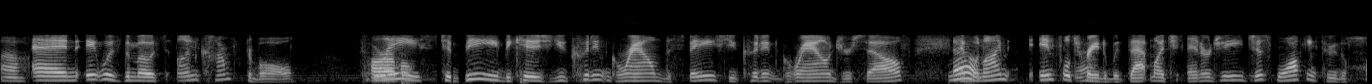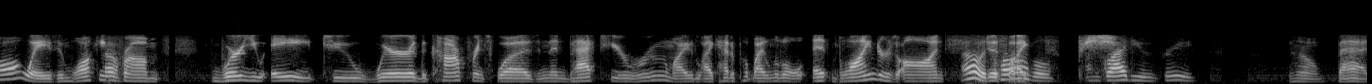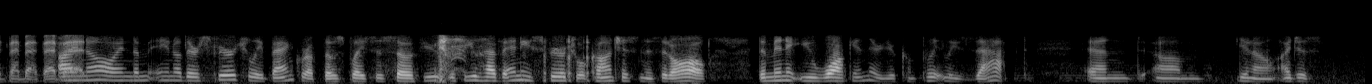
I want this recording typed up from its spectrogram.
oh. and it was the most uncomfortable Horrible. place to be because you couldn't ground the space, you couldn't ground yourself. No. And when I'm infiltrated yeah. with that much energy, just walking through the hallways and walking oh. from where you ate to where the conference was and then back to your room, I like had to put my little eh, blinders on. Oh, it's just horrible. Like, I'm glad you agree. No, bad, bad, bad, bad, bad. I know, and the, you know they're spiritually bankrupt those places. So if you if you have any spiritual consciousness at all, the minute you walk in there, you're completely zapped, and um, you know I just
